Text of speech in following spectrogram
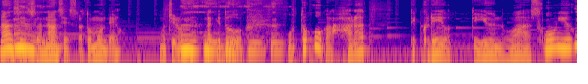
ナンセンスはナンセンスだと思うんだよ。もちろんね。だけど、うん男が払ってくれよっていうのはそういうこ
